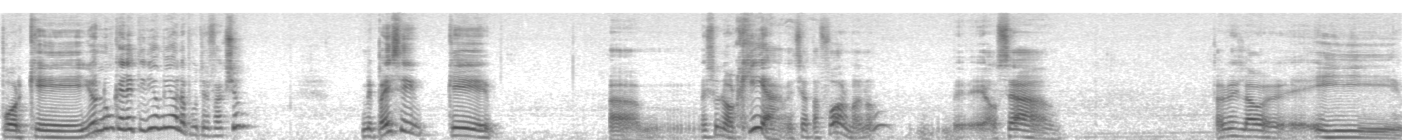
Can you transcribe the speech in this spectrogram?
Porque yo nunca le he tenido miedo a la putrefacción. Me parece que es una orgía, en cierta forma, ¿no? Eh, o sea, tal vez la... Y,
